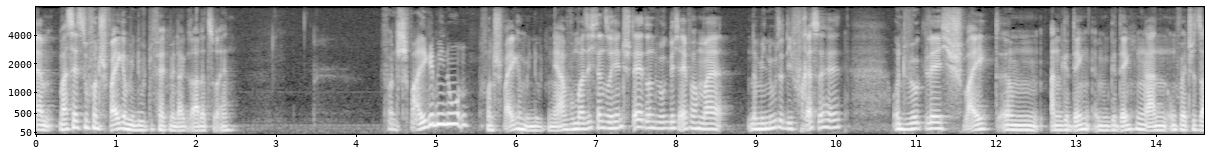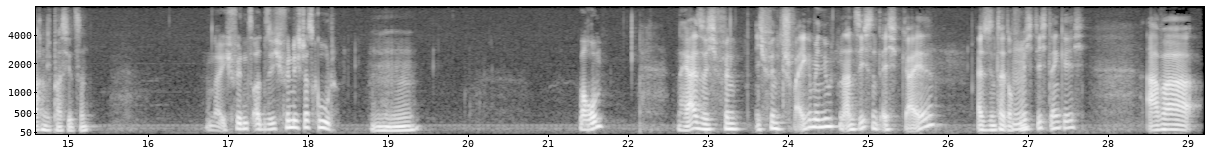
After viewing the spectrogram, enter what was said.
Ähm, was hältst du von Schweigeminuten, fällt mir da geradezu ein. Von Schweigeminuten? Von Schweigeminuten, ja, wo man sich dann so hinstellt und wirklich einfach mal eine Minute die Fresse hält und wirklich schweigt ähm, an Gedenk im Gedenken an irgendwelche Sachen, die passiert sind. Na, ich finde es an sich, finde ich das gut. Mhm. Warum? Naja, also ich finde, ich finde Schweigeminuten an sich sind echt geil. Also sind halt auch mhm. wichtig, denke ich. Aber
